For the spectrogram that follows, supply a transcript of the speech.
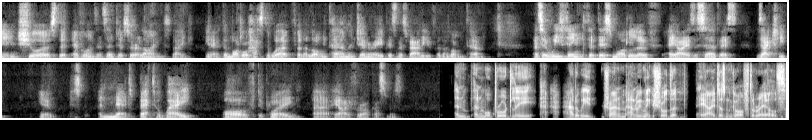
it ensures that everyone's incentives are aligned. Like, you know, the model has to work for the long term and generate business value for the long term. And so we think that this model of AI as a service is actually, you know, just a net better way of deploying uh, AI for our customers. And and more broadly, how do we try and how do we make sure that AI doesn't go off the rails?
